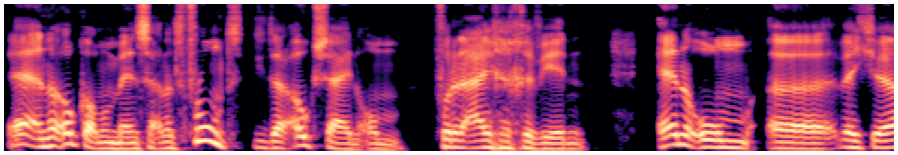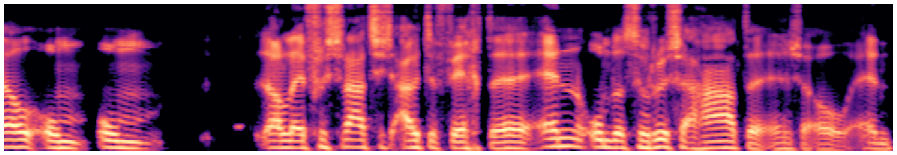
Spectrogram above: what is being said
En ook allemaal mensen aan het front die daar ook zijn om voor hun eigen gewin. En om, eh, weet je wel, om, om allerlei frustraties uit te vechten. En omdat ze Russen haten en zo. En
